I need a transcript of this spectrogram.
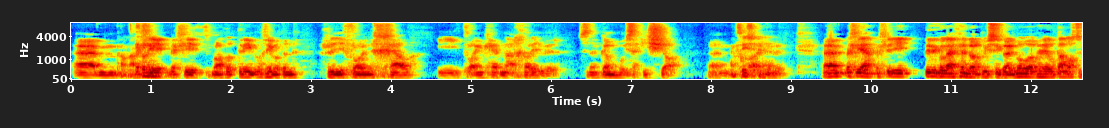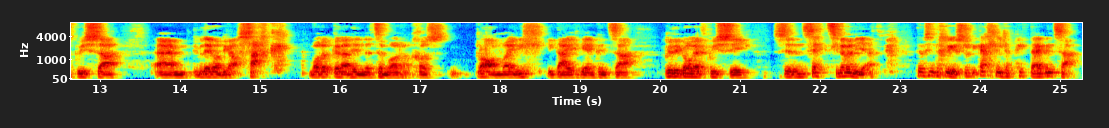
Um, felly, felly, mae'n dod ni wedi bod yn rhy ffroen uchel i droi'n cefn ar chwaraewyr sydd yn gymwys ac isio um, chwarae hefyd. Um, felly, ia, felly, bydd y golaeth hyn bwysig oedd. Mwyl hynny dan lot o bwysau. Um, dwi'n meddwl bod i gael sac mor gynnar hyn y tymor, achos bron mae ill i dair gêm cynta. Bydd y golaeth pwysig sydd yn setio'n y fyny. Dwi'n e sy'n dechrau, os dwi'n gallu lle pedair gyntaf,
